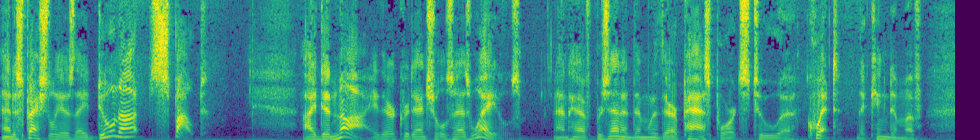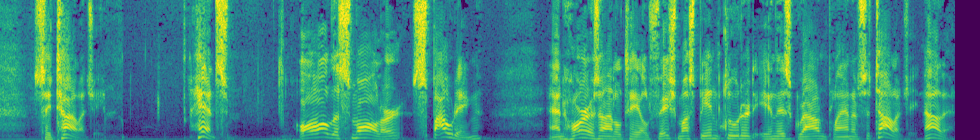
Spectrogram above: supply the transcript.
and especially as they do not spout, I deny their credentials as whales and have presented them with their passports to uh, quit the kingdom of cetology. Hence, all the smaller, spouting, and horizontal tailed fish must be included in this ground plan of cetology. Now then,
